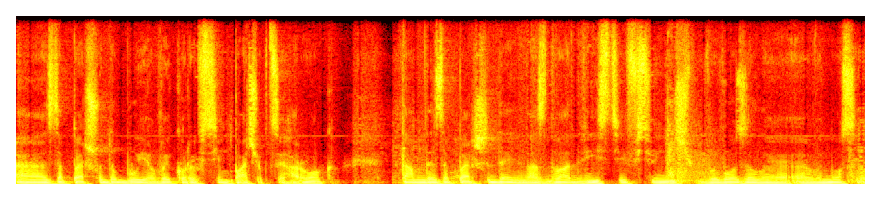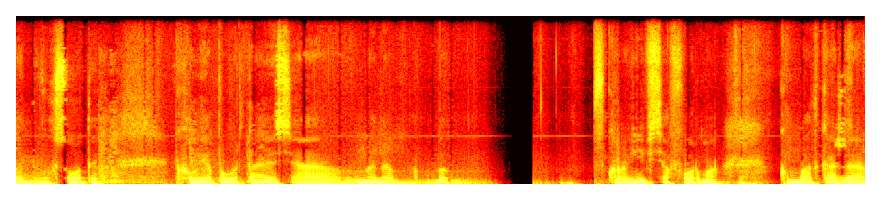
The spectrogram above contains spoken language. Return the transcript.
Е, за першу добу я викорив сім пачок цигарок. Там, де за перший день у нас 2-200, всю ніч вивозили, е, виносили двохсотих. Коли я повертаюся, в мене в крові вся форма. Комбат каже:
